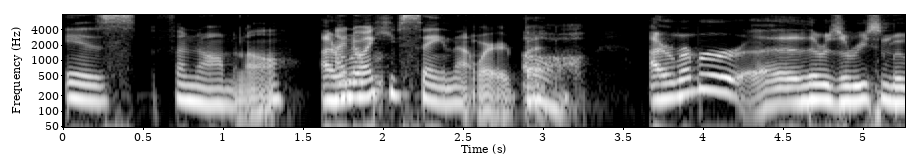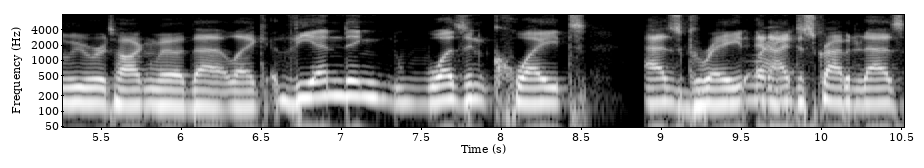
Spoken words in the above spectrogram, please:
is phenomenal. I I, know I keep saying that word, but oh i remember uh, there was a recent movie we were talking about that like the ending wasn't quite as great and i Mm-hmm. described it as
